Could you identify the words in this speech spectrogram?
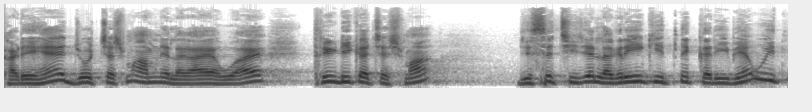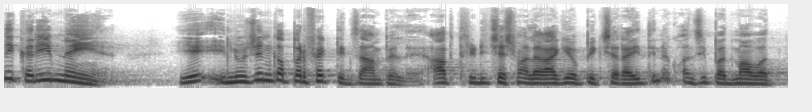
खड़े हैं, जो चश्मा हमने लगाया हुआ है थ्री का चश्मा, जिससे चीज़ें लग रही कि इतने करीब हैं, वो इतने करीब नहीं है। ये इल्यूजन का परफेक्ट एग्ज़ाम्पल है। आप थ्री चश्मा लगा के वो पिक्चर आई थी ना, कौन सी पद्मावत?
